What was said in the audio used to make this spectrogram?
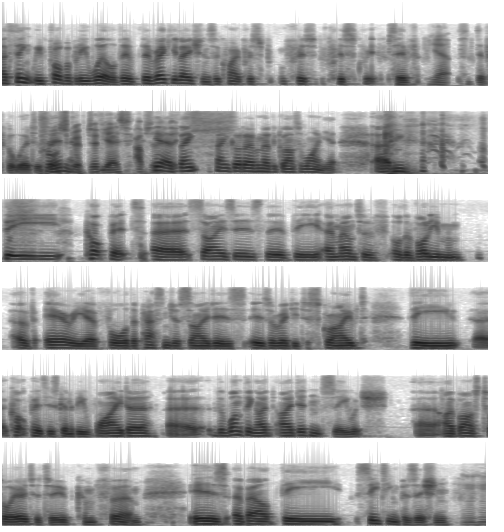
I think we probably will. The, the regulations are quite pres- pres- prescriptive. Yeah, it's a difficult word to say. Prescriptive, yes, absolutely. Yeah, thank thank God I haven't had a glass of wine yet. Um, the cockpit uh, sizes, the the amount of or the volume of area for the passenger side is is already described. The uh, cockpit is going to be wider. Uh, the one thing I, I didn't see, which uh, I've asked Toyota to confirm is about the seating position. Mm-hmm.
